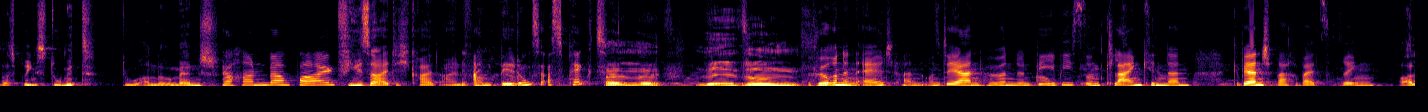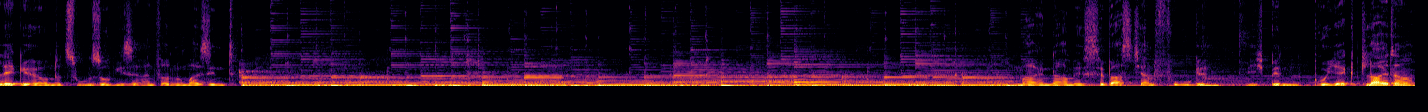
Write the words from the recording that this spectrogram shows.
Was bringst du mit, du andere Mensch? Der Handarbeit. Vielseitigkeit einfach. Ein Bildungsaspekt. Eine Lesung. Hörenden Eltern und deren hörenden Babys und Kleinkindern Gebärdensprache beizubringen. Alle gehören dazu, so wie sie einfach nun mal sind. Mein Name ist Sebastian Vogel. Ich bin Projektleiter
